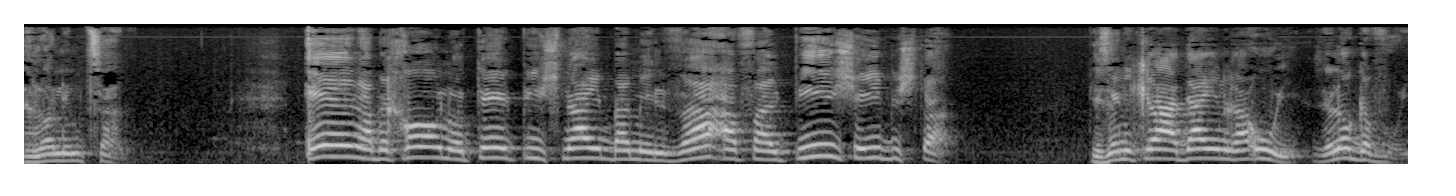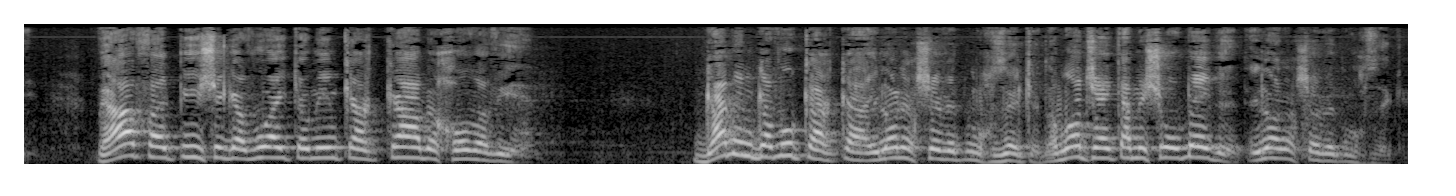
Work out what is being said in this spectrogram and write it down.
זה לא נמצא לו. אין הבכור נוטל פי שניים במלווה, אף על פי שהיא בשטר. כי זה נקרא עדיין ראוי, זה לא גבוי. ואף על פי שגבו היתומים קרקע בחוב אביהם. גם אם גבו קרקע, היא לא נחשבת מוחזקת, למרות שהייתה משועבדת, היא לא נחשבת מוחזקת.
